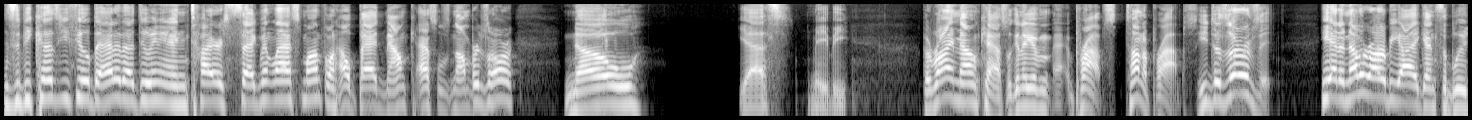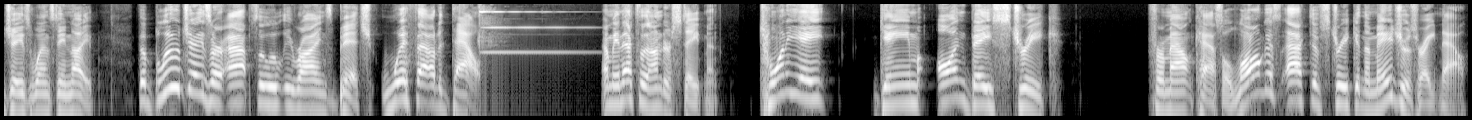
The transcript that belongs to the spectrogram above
Is it because you feel bad about doing an entire segment last month on how bad Mountcastle's numbers are? No. Yes, maybe. But Ryan Mountcastle, going to give him uh, props, ton of props. He deserves it. He had another RBI against the Blue Jays Wednesday night. The Blue Jays are absolutely Ryan's bitch, without a doubt. I mean, that's an understatement. 28 game on base streak for Mountcastle, longest active streak in the majors right now.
